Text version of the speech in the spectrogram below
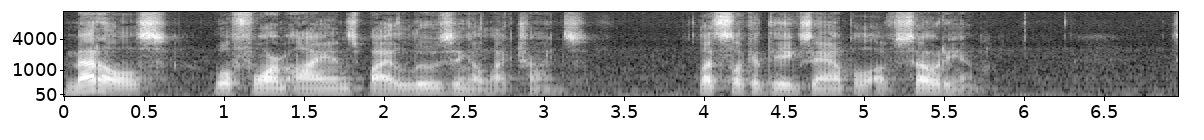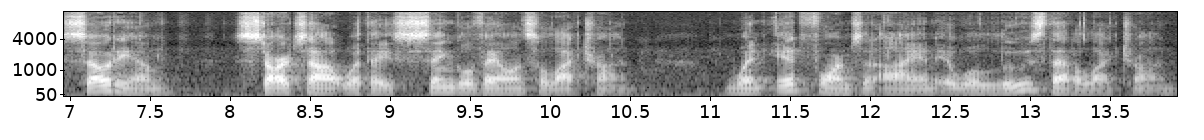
Metals will form ions by losing electrons. Let's look at the example of sodium. Sodium starts out with a single valence electron. When it forms an ion, it will lose that electron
